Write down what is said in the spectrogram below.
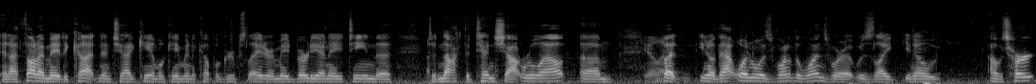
and I thought I made a cut, and then Chad Campbell came in a couple groups later and made birdie on 18 to to knock the 10 shot rule out. Um, but you know that one was one of the ones where it was like you know I was hurt.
